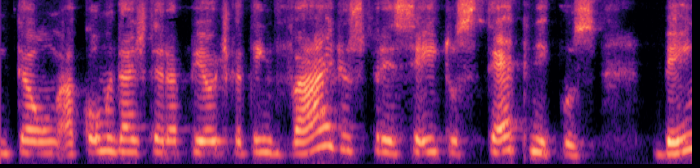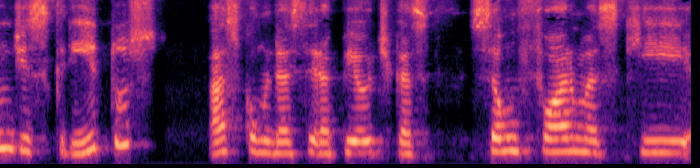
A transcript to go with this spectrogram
então, a comunidade terapêutica tem vários preceitos técnicos bem descritos. As comunidades terapêuticas são formas que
